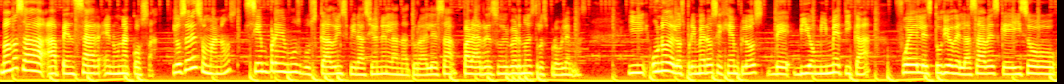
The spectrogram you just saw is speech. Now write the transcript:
vamos a, a pensar en una cosa. Los seres humanos siempre hemos buscado inspiración en la naturaleza para resolver nuestros problemas. Y uno de los primeros ejemplos de biomimética fue el estudio de las aves que hizo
